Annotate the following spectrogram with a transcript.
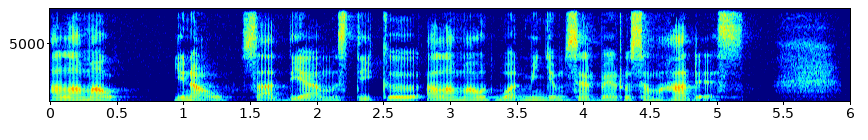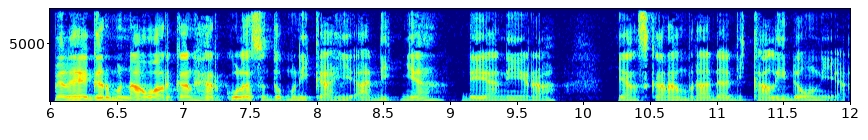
alam maut. You know, saat dia mesti ke alam maut buat minjem Cerberus sama Hades. Meleager menawarkan Hercules untuk menikahi adiknya, Deianira, yang sekarang berada di Caledonia,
